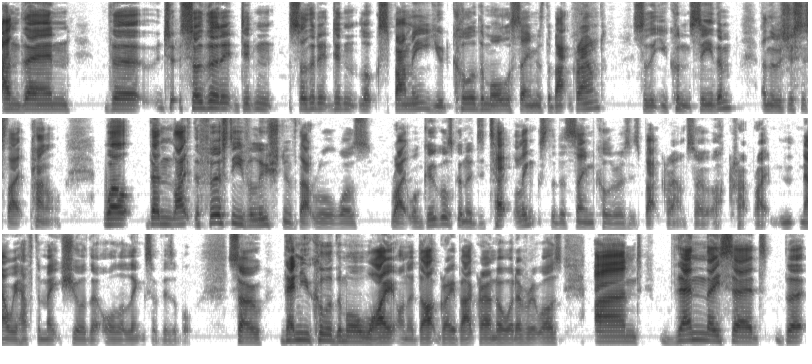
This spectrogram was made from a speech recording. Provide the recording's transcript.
and then the so that it didn't so that it didn't look spammy, you'd color them all the same as the background so that you couldn't see them, and there was just this like panel. Well, then like the first evolution of that rule was right, well, Google's going to detect links that are the same color as its background. So, oh crap, right. Now we have to make sure that all the links are visible. So then you colored them all white on a dark gray background or whatever it was. And then they said, but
